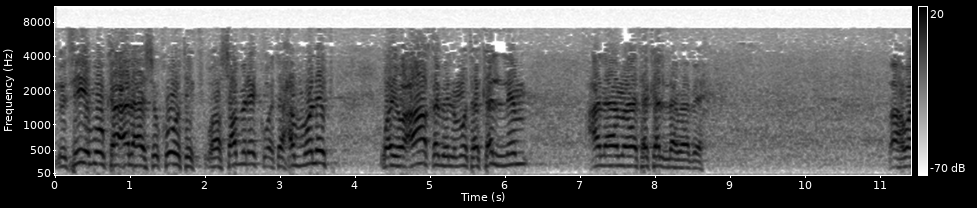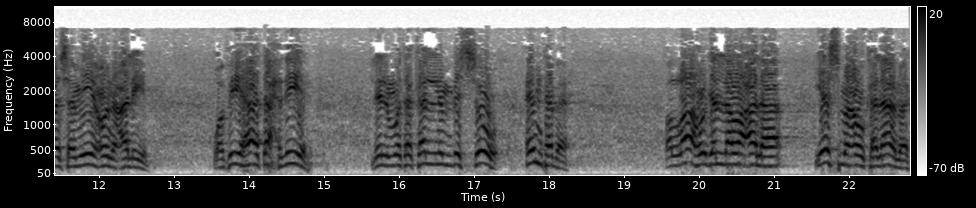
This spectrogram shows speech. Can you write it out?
يثيبك على سكوتك وصبرك وتحملك ويعاقب المتكلم على ما تكلم به. فهو سميع عليم. وفيها تحذير للمتكلم بالسوء. انتبه. فالله جل وعلا يسمع كلامك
